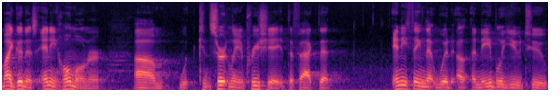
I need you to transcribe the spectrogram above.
my goodness, any homeowner um, can certainly appreciate the fact that anything that would uh, enable you to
